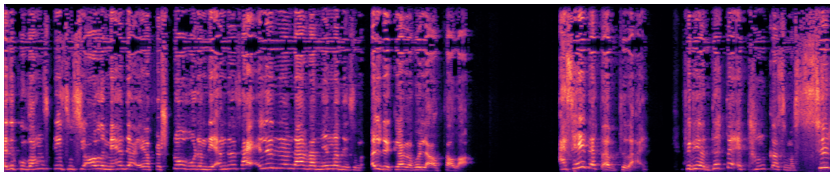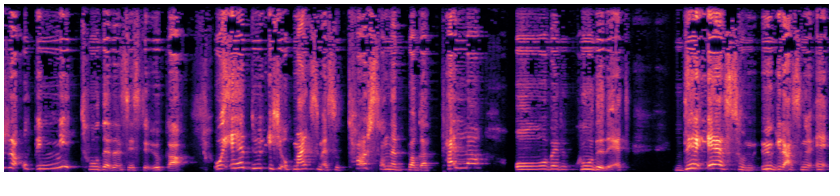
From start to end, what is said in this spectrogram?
Er det hvor vanskelig sosiale medier er å forstå hvordan de endrer seg? Eller er det den der venninna di som aldri klarer å holde avtaler? Jeg sier dette til deg fordi dette er tanker som har surra opp i mitt hode den siste uka. Og er du ikke oppmerksom, så tar sånne bagateller over hodet ditt. Det er som ugress. Nå er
